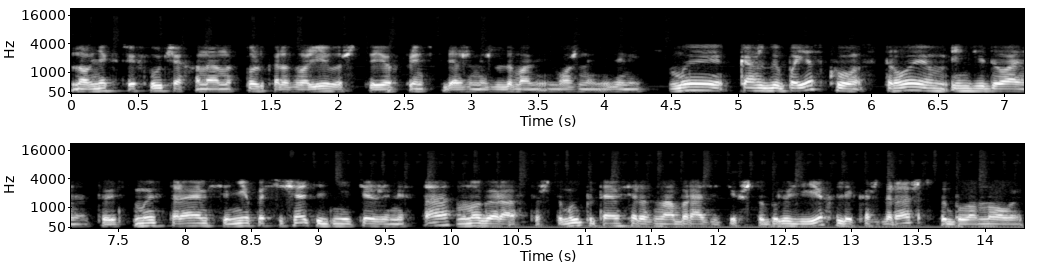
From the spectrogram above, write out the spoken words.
но в некоторых случаях она настолько развалилась, что ее, в принципе, даже между домами можно не заметить. Мы каждую поездку строим индивидуально, то есть мы стараемся не посещать одни и те же места много раз, то что мы пытаемся разнообразить их, чтобы люди ехали каждый раз что-то было новое,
